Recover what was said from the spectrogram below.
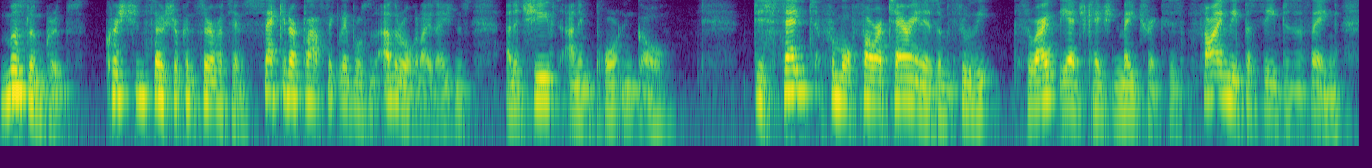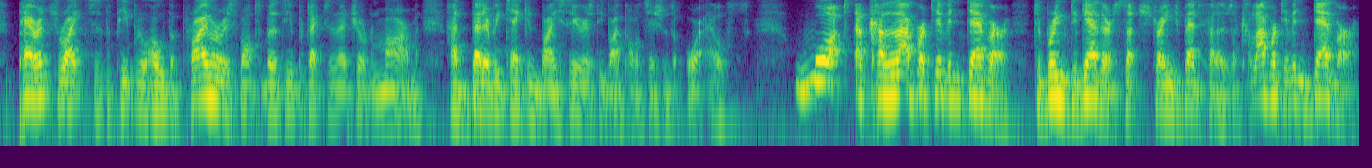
Muslim groups, Christian social conservatives, secular classic liberals, and other organisations, and achieved an important goal dissent from authoritarianism through the throughout the education matrix is finally perceived as a thing. Parents' rights as the people who hold the primary responsibility of protecting their children from harm had better be taken by seriously by politicians or else. What a collaborative endeavour to bring together such strange bedfellows, a collaborative endeavour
